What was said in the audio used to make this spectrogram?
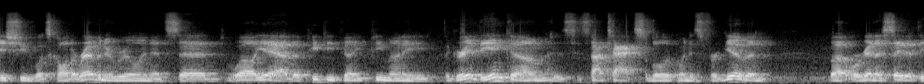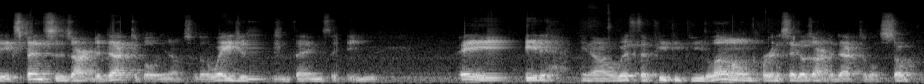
issued what's called a revenue ruling that said, well, yeah, the PPP money, the grid, the income is it's not taxable when it's forgiven, but we're going to say that the expenses aren't deductible, you know, so the wages and things that you paid, you know, with the PPP loan, we're going to say those aren't deductible. So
